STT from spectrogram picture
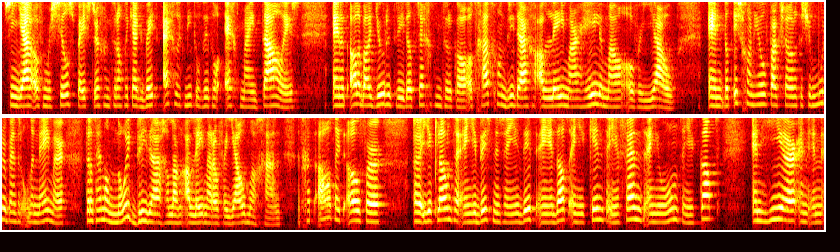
signalen over mijn sales page terug. En toen dacht ik, ja, ik weet eigenlijk niet of dit wel echt mijn taal is. En het All About You Retreat, dat zegt het natuurlijk al. Het gaat gewoon drie dagen alleen maar helemaal over jou. En dat is gewoon heel vaak zo dat als je moeder bent en ondernemer, dat het helemaal nooit drie dagen lang alleen maar over jou mag gaan. Het gaat altijd over uh, je klanten en je business en je dit en je dat en je kind en je vent en je hond en je kat. En hier en, en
